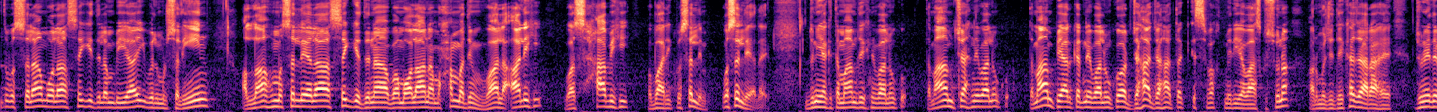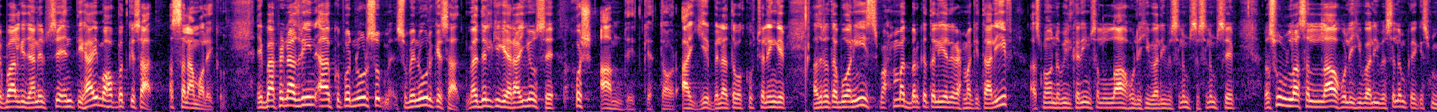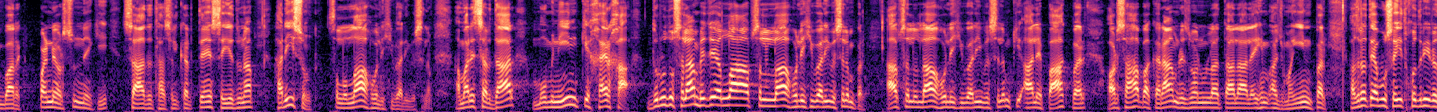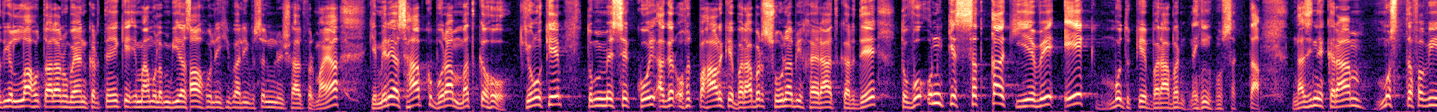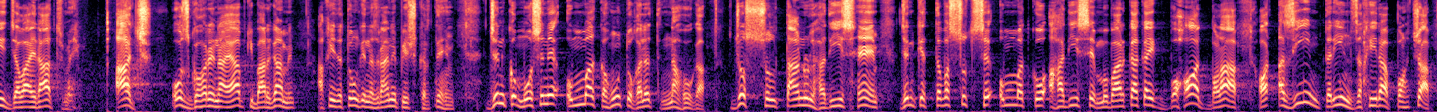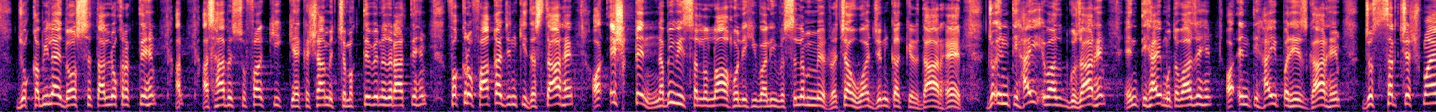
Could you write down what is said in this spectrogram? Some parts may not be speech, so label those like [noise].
वसलाम सैदलम्बियाई वलमरसलिन अल्लाहुम्म सैदना व मौलाना महमद वाला आलिहि वसहाबिहि वबारिक वसलम वसल दुनिया के तमाम देखने वालों को तमाम चाहने वालों को तमाम प्यार करने वालों को और जहाँ जहाँ तक इस वक्त मेरी आवाज़ को सुना और मुझे देखा जा रहा है, जुनेद इकबाल की जानब से इंतहाई मोहब्बत के साथ अस्सलाम एक बार फिर नाजरीन, आपको पुरनूर सुबह सुबह नूर के साथ मैं दिल की गहराइयों से खुश आमदीद कहता हूँ और आइए बिला तवक़ चलेंगे। हज़रत अबू अनीस मोहम्मद बरकत अली रहमा की तारीफ़ असमा नबी करीम सल्लल्लाहु वसलम वसलम से रसूल सल्लल्लाहु वसलम का एक मुबारक पढ़ने और सुनने की सआदत हासिल करते हैं। सैदुना हरीसन सल्लल्लाहु अलैहि वसल्लम। हमारे सरदार मोमिनीन के खैर खा दरुद सलाम भेजे अल्लाह आप सल्लल्लाहु अलैहि वसल्लम पर। आप सल्लल्लाहु अलैहि वसल्लम की आल पाक पर और साहबा कराम रिजवान तम अजमैन पर। हज़रत अबू सईद खुदरी रदी अल्लाह तु बयान करते हैं कि इमामबिया वसल्लम ने इशाद फरमाया कि मेरे असहाब को बुरा मत कहो, क्योंकि तुम में से कोई अगर उहद पहाड़ के बराबर सोना भी खैरात कर दे तो वो उनके सदका किए हुए एक मुद के बराबर नहीं हो सकता। नाजिन कराम मुस्तफ़ी जवाहरात में। आज उस गौर नायाब की बारगाह में अकीदतों के नजराने पेश करते हैं। जिनको मोसन उम्मा कहूँ तो गलत ना होगा। जो सुल्तानुल हदीस हैं, जिनके तवसत से उम्मत को अहदीस मुबारक का एक बहुत बड़ा और अजीम तरीन ज़ख़ीरा पहुँचा, जो कबीला दौस से ताल्लुक़ रखते हैं। असहाब सुफ़ा की कहकशा में चमकते हुए नज़र आते हैं। फ़क्र फ़ाका जिनकी दस्तार है और इश्क नबी सल्लल्लाहु वसलम में रचा हुआ जिनका किरदार है, जो इंतहाई इबादत गुजार हैं, इंतहाई मुतवाज़े हैं और इंतहाई परहेजगार हैं, जो सरचश्मा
